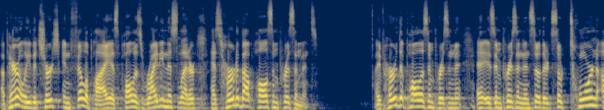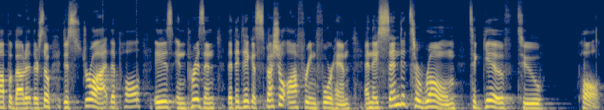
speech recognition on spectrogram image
Apparently, the church in Philippi, as Paul is writing this letter, has heard about Paul's imprisonment. They've heard that Paul is imprisonment uh, is imprisoned, and so they're so torn up about it. They're so distraught that Paul is in prison that they take a special offering for him and they send it to Rome to give to Paul.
